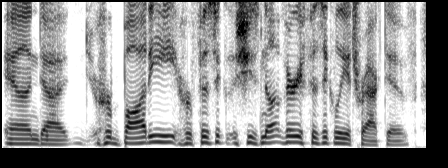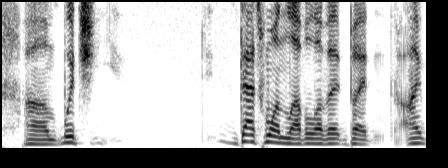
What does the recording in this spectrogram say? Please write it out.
and uh, her body, her physical, she's not very physically attractive, um, which that's one level of it, but I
